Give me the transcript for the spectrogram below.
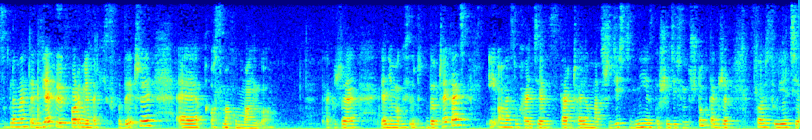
suplementy diety w formie takich słodyczy e, o smaku mango. Także ja nie mogę się doczekać. I one, słuchajcie, starczają na 30 dni, jest to 60 sztuk, także stosujecie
